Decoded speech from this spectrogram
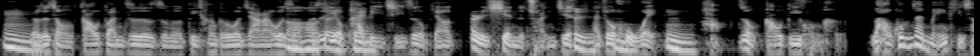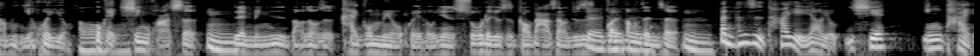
嗯，有这种高端这什么抵抗德罗加啦，或者什么，可是也有派里奇这种比较二线的船舰来做护卫，嗯，好，这种高低混合，老公在媒体上面也会有，OK，新华社、嗯，人民日报这种是开工没有回头箭，说的就是高大上，就是官方政策，嗯，但但是他也要有一些鹰派。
